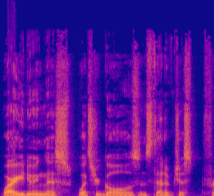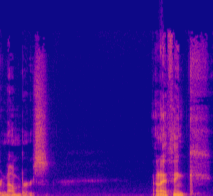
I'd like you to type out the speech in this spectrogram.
Why are you doing this? What's your goals instead of just for numbers? And I think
